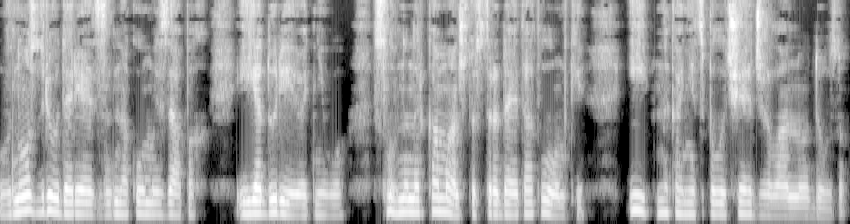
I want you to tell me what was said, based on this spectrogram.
В ноздри ударяет знакомый запах, и я дурею от него, словно наркоман, что страдает от ломки, и, наконец, получает желанную дозу.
